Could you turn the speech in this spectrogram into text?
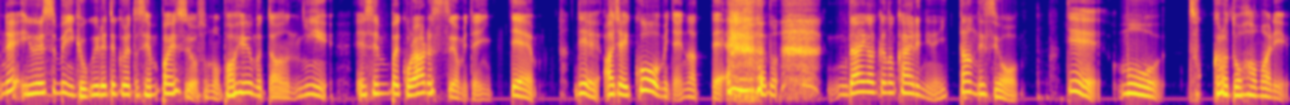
ね、USB に曲入れてくれた先輩ですよ。その Perfume さんに、え、先輩これあるっすよ、みたいに言って、で、あ、じゃあ行こう、みたいになって、あの、大学の帰りにね、行ったんですよ。で、もう、そっからドハマり。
